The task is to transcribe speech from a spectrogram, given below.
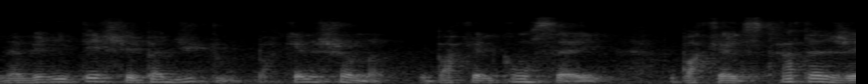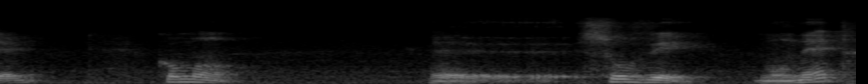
La vérité, je ne sais pas du tout par quel chemin, ou par quel conseil, ou par quel stratagème, comment euh, sauver mon être,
